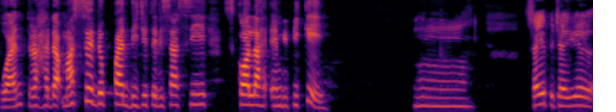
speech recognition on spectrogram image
Puan terhadap masa depan digitalisasi sekolah MBPK? Hmm, saya percaya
